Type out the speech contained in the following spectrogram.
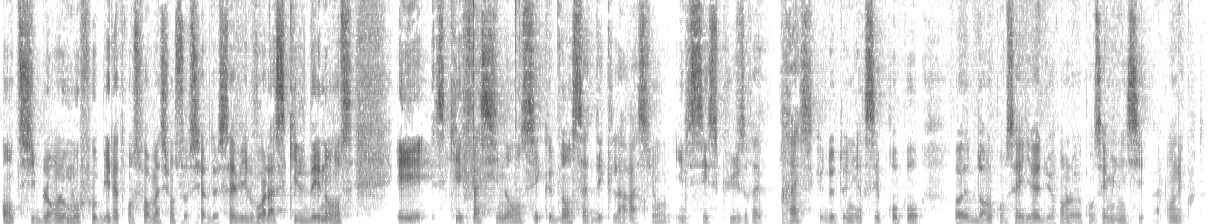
anti-blanc, l'homophobie, la transformation sociale de sa ville, voilà ce qu'il dénonce. Et ce qui est fascinant, c'est que dans sa déclaration, il s'excuserait presque de tenir ses propos euh, dans le conseil, durant le conseil municipal. On l'écoute.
